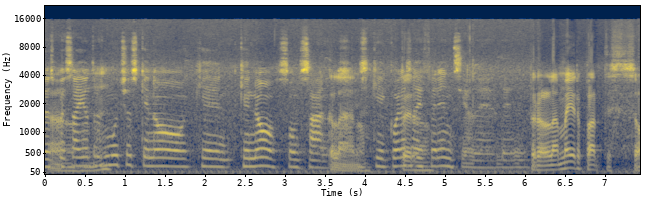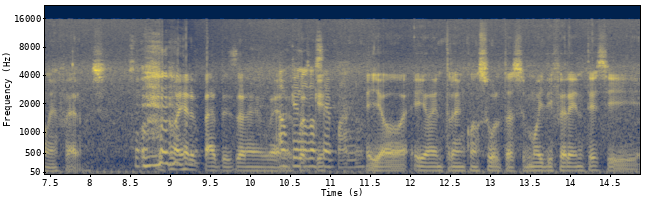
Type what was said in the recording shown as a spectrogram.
Pero después Ah, hay otros muchos que no, que, que no son sanos. Claro, Es que, ¿Cuál es la pero- diferencia de...? de- Pero la mayor parte son enfermos. sí. La mayor parte son enfermos. Aunque no lo sepan, ¿no? Yo, yo entro en consultas muy diferentes y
